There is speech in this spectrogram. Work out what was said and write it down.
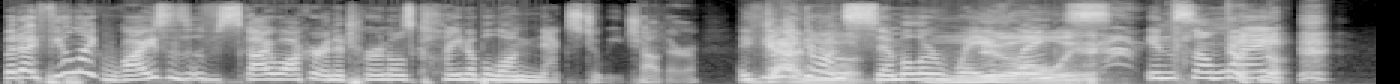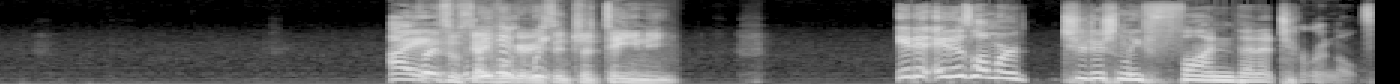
but I feel mm-hmm. like Rise of Skywalker and Eternals kind of belong next to each other. I feel God, like they're no. on similar wavelengths no. in some way. No. I Rise of Skywalker can, we, is entertaining. It it is a lot more traditionally fun than Eternals.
